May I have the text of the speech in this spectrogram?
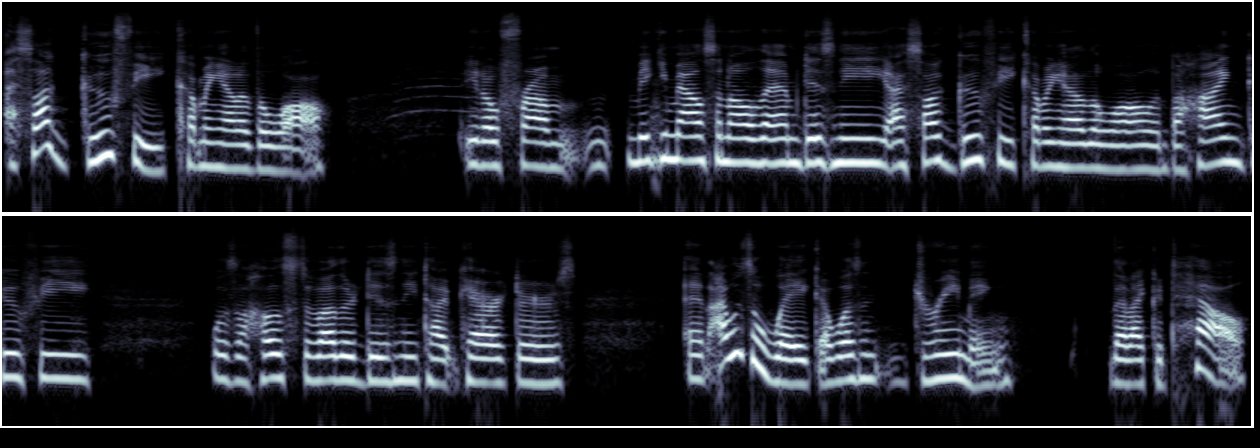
I saw Goofy coming out of the wall. You know, from Mickey Mouse and all them, Disney, I saw Goofy coming out of the wall, and behind Goofy was a host of other Disney type characters. And I was awake, I wasn't dreaming that I could tell.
